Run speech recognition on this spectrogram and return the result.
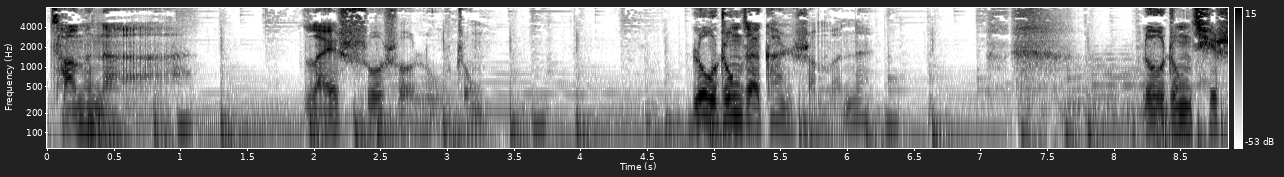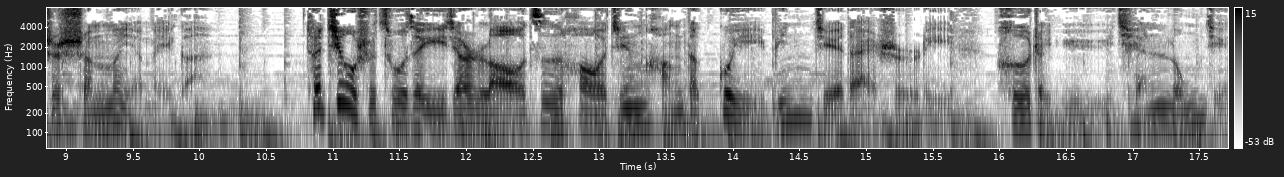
咱们呢来说说陆中。陆中在干什么呢？陆中其实什么也没干，他就是坐在一家老字号金行的贵宾接待室里，喝着雨前龙井。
